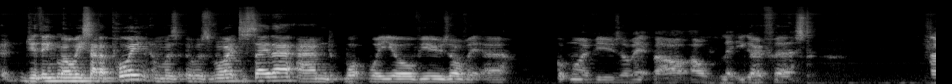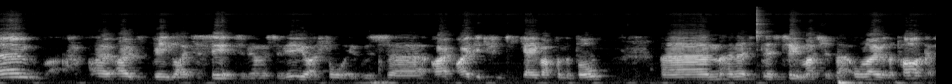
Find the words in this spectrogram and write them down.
do you think Lloris had a point and was was right to say that? And what were your views of it? Uh, got my views of it, but I'll, I'll let you go first. Um, I, I'd really like to see it. To be honest with you, I thought it was. Uh, I, I did think he gave up on the ball, um, and there's, there's too much of that all over the park. I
